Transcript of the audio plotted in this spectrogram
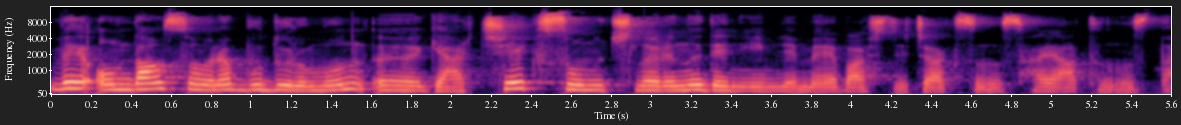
Ve ondan sonra bu durumun e, gerçek sonuçlarını deneyimlemeye başlayacaksınız hayatınızda.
